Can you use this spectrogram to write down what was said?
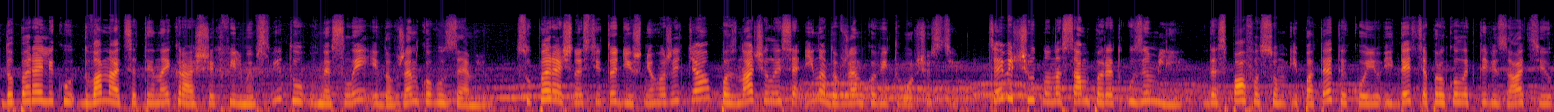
до переліку 12 найкращих фільмів світу внесли і Довженкову землю. Суперечності тодішнього життя позначилися і на Довженковій творчості. Це відчутно насамперед у землі, де з пафосом і патетикою йдеться про колективізацію,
